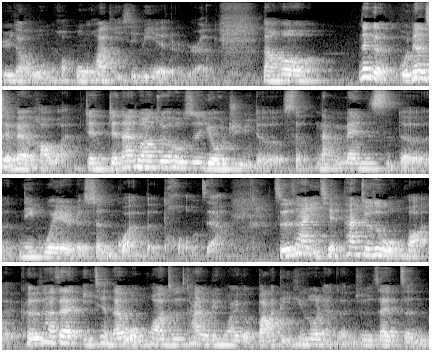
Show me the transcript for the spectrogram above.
遇到文化文化体系毕业的人，然后那个我那个前辈很好玩，简简单说，他最后是 UG 的升男 Men's 的 Nick Wear 的升官的头这样。只是他以前他就是文化的，可是他在以前在文化就是他有另外一个 body，听说两个人就是在争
